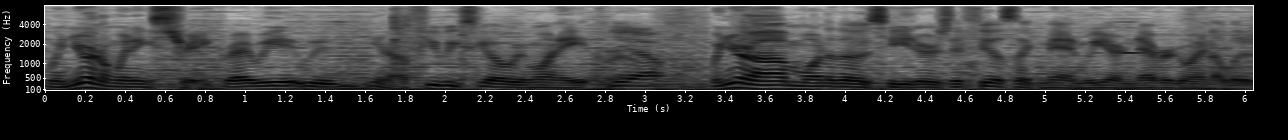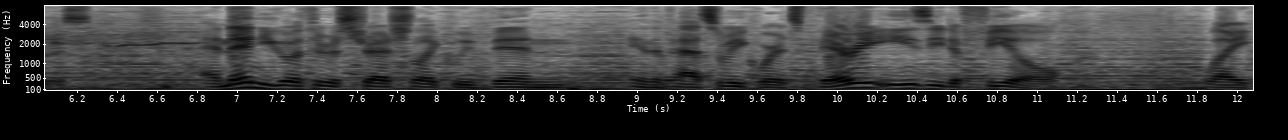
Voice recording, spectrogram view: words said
when you're on a winning streak, right? We, we, you know a few weeks ago we won eight. Yeah. When you're on one of those heaters, it feels like man, we are never going to lose. And then you go through a stretch like we've been in the past week, where it's very easy to feel like,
